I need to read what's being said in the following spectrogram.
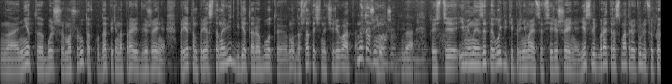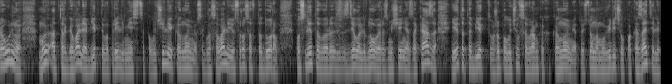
нет больше маршрутов, куда перенаправить движение. При этом приостановить где-то работы ну, достаточно чревато. Мы тоже не Вот, можем. Да. То есть э, именно из этой логики принимаются все решения. Если брать, рассматривать улицу Караульную, мы отторговали объекты в апреле месяце, получили экономию, согласовали ее с Росавтодором. После этого сделали новое размещение заказа, и этот объект уже получился в рамках экономии. То есть он нам увеличил показатели,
